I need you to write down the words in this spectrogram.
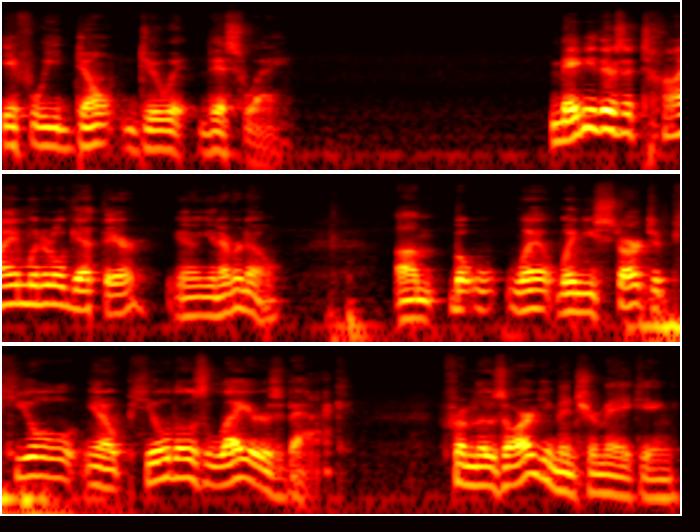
if we don't do it this way. Maybe there's a time when it'll get there. You know, you never know. Um, but when when you start to peel, you know, peel those layers back from those arguments you're making,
